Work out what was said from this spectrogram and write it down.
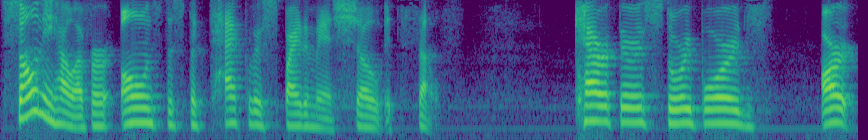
Sony, however, owns the spectacular Spider Man show itself. Characters, storyboards, art,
